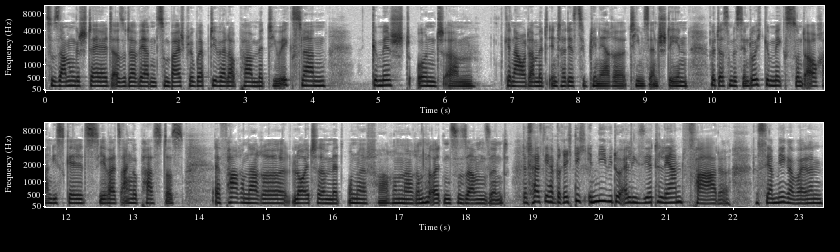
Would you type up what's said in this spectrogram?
zusammengestellt. Also da werden zum Beispiel Web Developer mit UX-Lern gemischt und ähm, genau damit interdisziplinäre Teams entstehen, wird das ein bisschen durchgemixt und auch an die Skills jeweils angepasst, dass erfahrenere Leute mit unerfahreneren Leuten zusammen sind. Das heißt, ihr habt richtig individualisierte Lernpfade. Das ist ja mega, weil dann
